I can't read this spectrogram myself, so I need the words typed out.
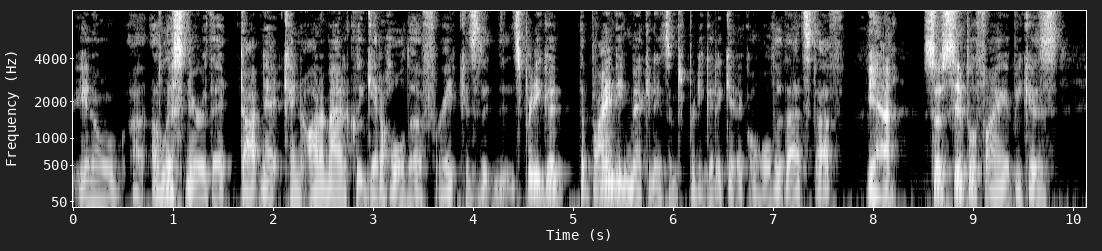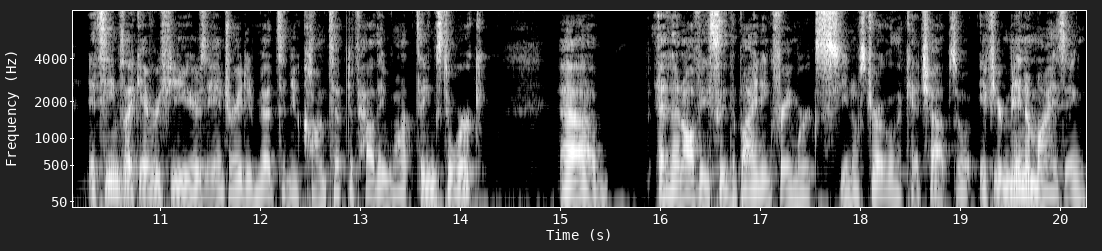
you know a, a listener that. net can automatically get a hold of right? Because it's pretty good. The binding mechanism's pretty good at getting a hold of that stuff. Yeah. So simplifying it because it seems like every few years android invents a new concept of how they want things to work. Uh, and then obviously the binding frameworks you know struggle to catch up. So if you're minimizing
